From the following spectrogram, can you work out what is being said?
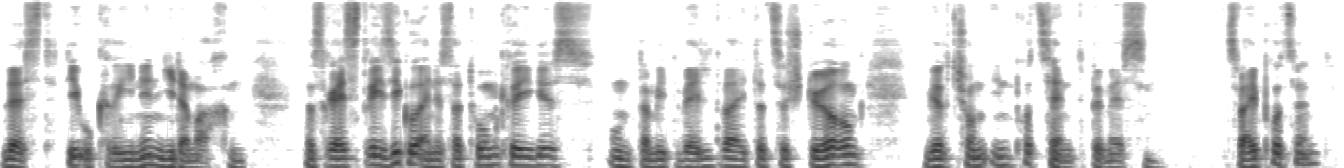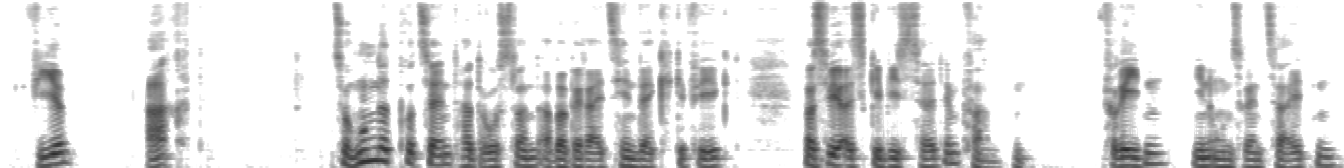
lässt die Ukraine niedermachen. Das Restrisiko eines Atomkrieges und damit weltweiter Zerstörung wird schon in Prozent bemessen. Zwei Prozent? Vier? Acht? Zu 100 Prozent hat Russland aber bereits hinweggefegt, was wir als Gewissheit empfanden. Frieden in unseren Zeiten,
